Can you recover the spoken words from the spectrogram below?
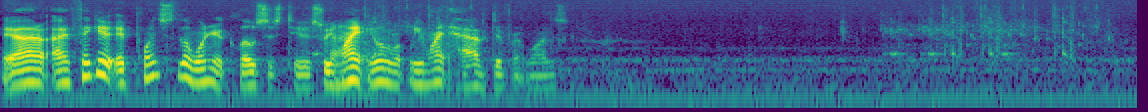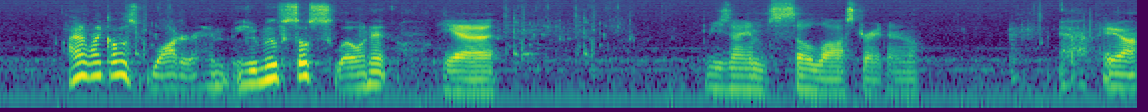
Yeah, I I think it, it points to the one you're closest to, so we Oh. might we might have different ones. I don't like all this water. and You move so slow in it. Yeah. Because I am so lost right now. Yeah.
